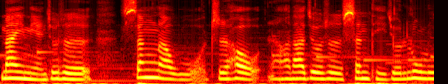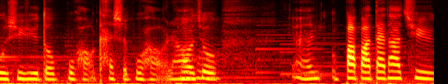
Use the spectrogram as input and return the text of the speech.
那一年就是生了我之后，然后她就是身体就陆陆续续都不好，开始不好，然后就。嗯爸爸带他去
